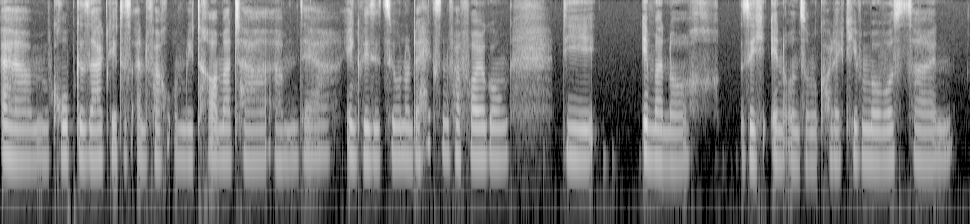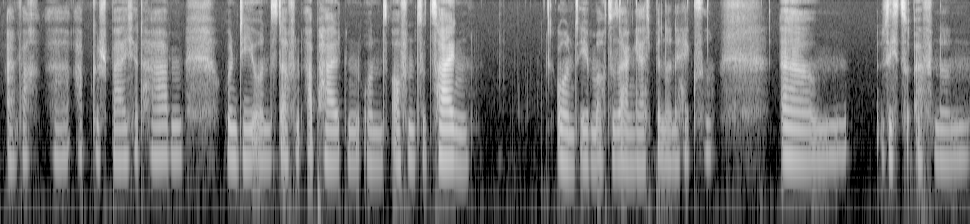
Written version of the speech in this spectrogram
Ähm, grob gesagt geht es einfach um die Traumata ähm, der Inquisition und der Hexenverfolgung, die immer noch sich in unserem kollektiven Bewusstsein einfach äh, abgespeichert haben und die uns davon abhalten, uns offen zu zeigen und eben auch zu sagen, ja, ich bin eine Hexe. Ähm, sich zu öffnen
